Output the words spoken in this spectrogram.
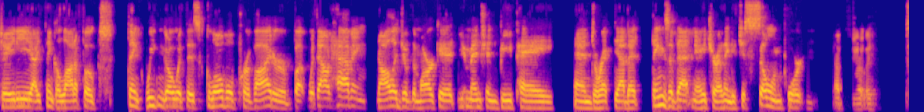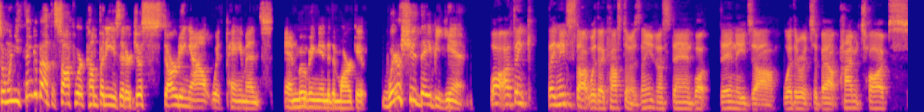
JD. I think a lot of folks think we can go with this global provider, but without having knowledge of the market, you mentioned BPay and direct debit, things of that nature. I think it's just so important. Absolutely. So when you think about the software companies that are just starting out with payments and moving into the market, where should they begin? Well, I think they need to start with their customers. They need to understand what their needs are, whether it's about payment types,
